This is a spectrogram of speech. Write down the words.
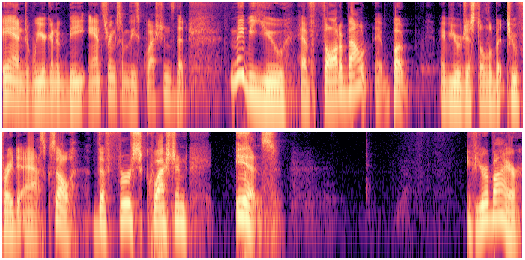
and we are going to be answering some of these questions that maybe you have thought about, but maybe you were just a little bit too afraid to ask. So the first question is if you're a buyer,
